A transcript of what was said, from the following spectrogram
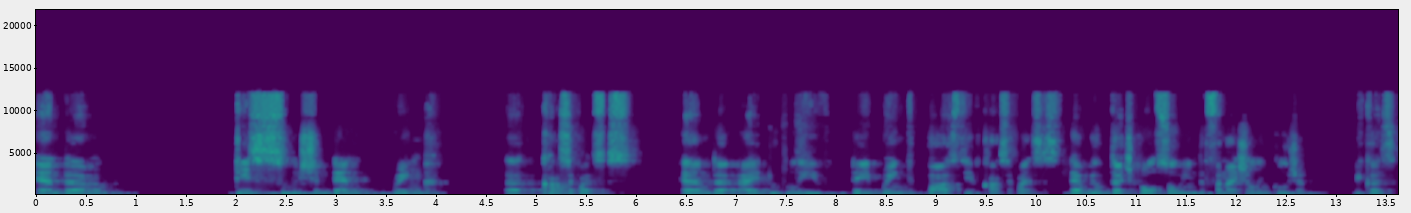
And um, this solution then bring uh, consequences. And uh, I do believe they bring positive consequences that will touch also in the financial inclusion, because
